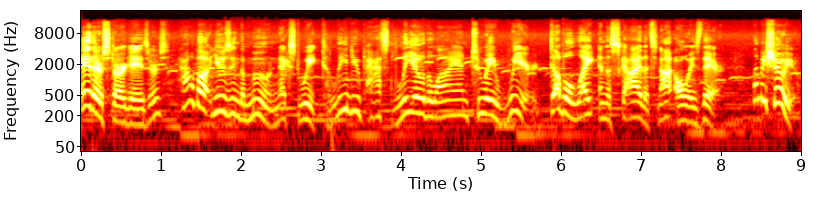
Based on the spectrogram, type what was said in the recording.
Hey there, stargazers. How about using the moon next week to lead you past Leo the lion to a weird double light in the sky that's not always there? Let me show you.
